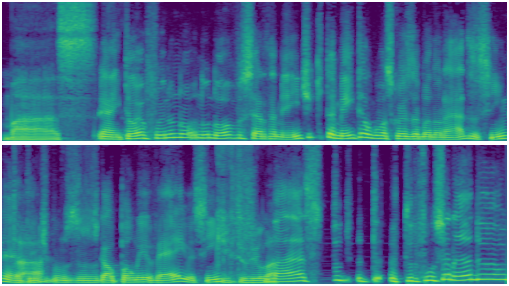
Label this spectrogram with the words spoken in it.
Mas. É, então eu fui no, no novo, certamente, que também tem algumas coisas abandonadas, assim, né? Tá. Tem tipo uns, uns galpão meio velho, assim. O que, que, tu viu lá? Mas tudo, tudo, funcionando,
